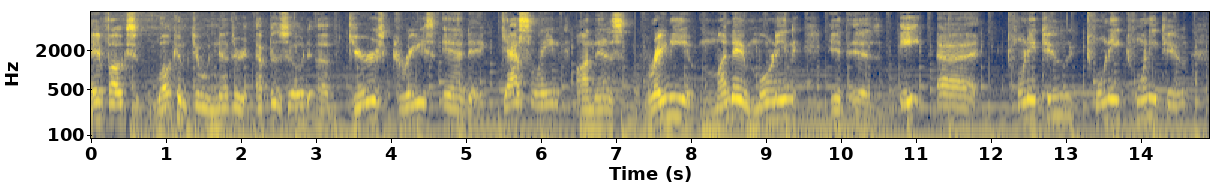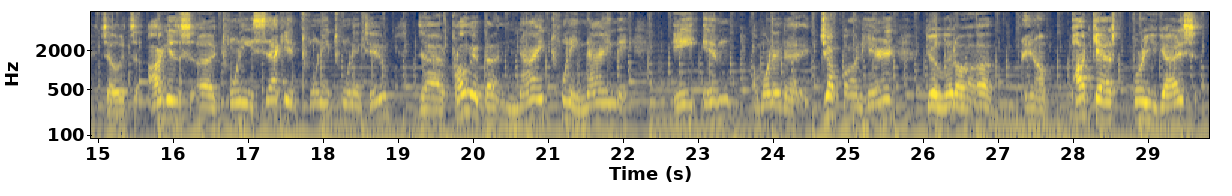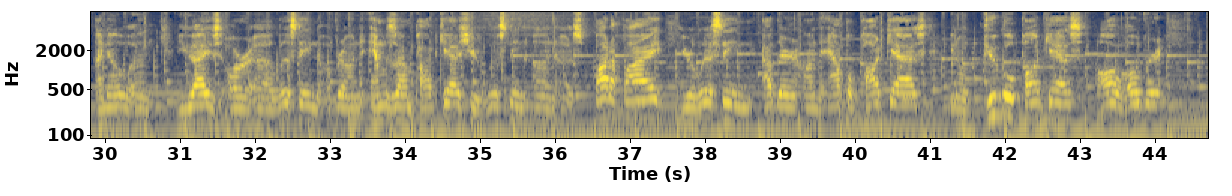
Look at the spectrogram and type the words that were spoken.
Hey, folks, welcome to another episode of Gears, Grease, and Gasoline on this rainy Monday morning. It is 8 uh, 22 2022. So it's August uh, 22nd, 2022. Uh, probably about 9:29 a.m. I wanted to jump on here, do a little, uh, you know, podcast for you guys. I know um, you guys are uh, listening over on Amazon Podcast. You're listening on uh, Spotify. You're listening out there on Apple Podcasts. You know, Google Podcasts, all over,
